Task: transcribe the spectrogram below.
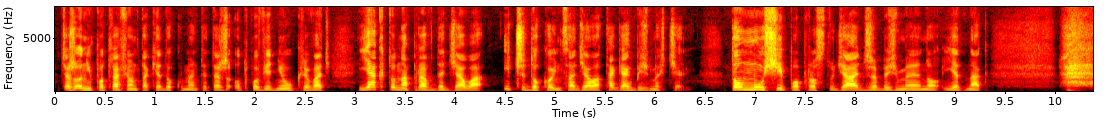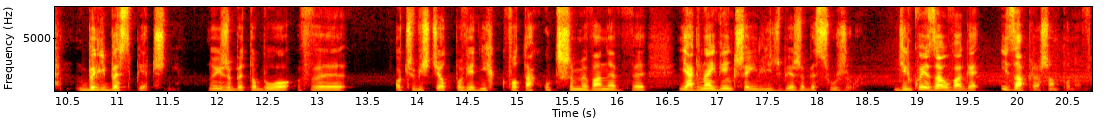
chociaż oni potrafią takie dokumenty też odpowiednio ukrywać, jak to naprawdę działa i czy do końca działa tak, jakbyśmy chcieli. To musi po prostu działać, żebyśmy no, jednak byli bezpieczni. No i żeby to było w oczywiście odpowiednich kwotach utrzymywane w jak największej liczbie, żeby służyły. Dziękuję za uwagę i zapraszam ponownie.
